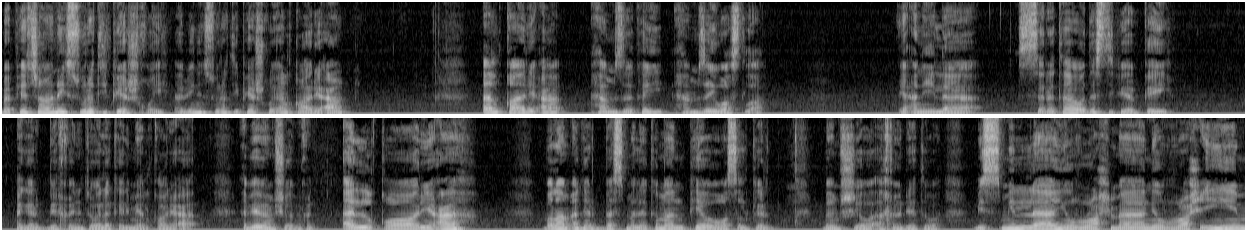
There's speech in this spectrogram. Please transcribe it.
بە سورة بيشخوي أبين سورة بيشخوي القارعة. القارعة همزكي همزي وصلة يعني لا سرتاوە دەستی پێ بکەی ئەگەر بخوێنێتەوە لە کەلیمی القارعە ئەبێ بەم شوە بخوێن. القارعە بەڵام ئەگەر بەسمەلەکەمان پێوە وەصل کرد بەم شێوە ئەخوێنرێتەوە. بسم الله الرحمن الرحيم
